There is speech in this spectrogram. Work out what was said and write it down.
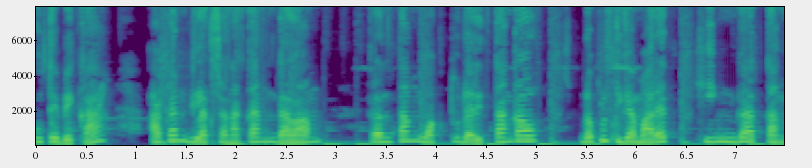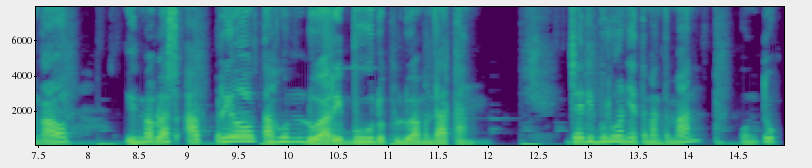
UTBK akan dilaksanakan dalam rentang waktu dari tanggal 23 Maret hingga tanggal 15 April tahun 2022 mendatang. Jadi buruan ya teman-teman untuk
